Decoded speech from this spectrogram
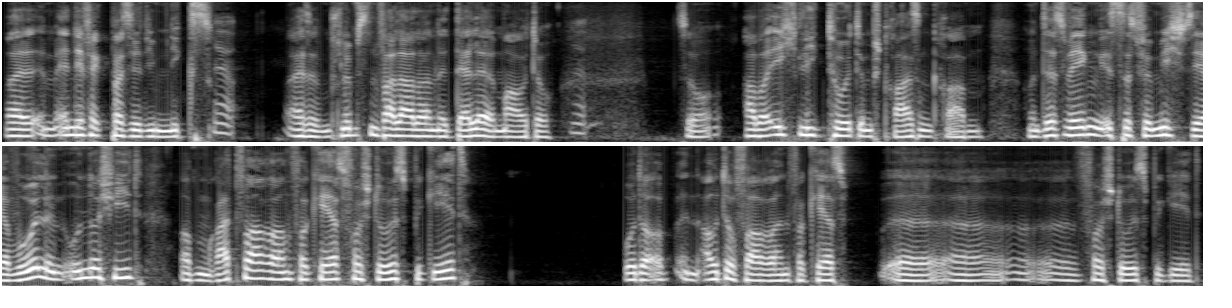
Weil im Endeffekt passiert ihm nichts. Ja. Also im schlimmsten Fall hat er eine Delle im Auto. Ja. So, aber ich liege tot im Straßengraben. Und deswegen ist das für mich sehr wohl ein Unterschied, ob ein Radfahrer einen Verkehrsverstoß begeht oder ob ein Autofahrer einen Verkehrsverstoß äh, äh, begeht.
